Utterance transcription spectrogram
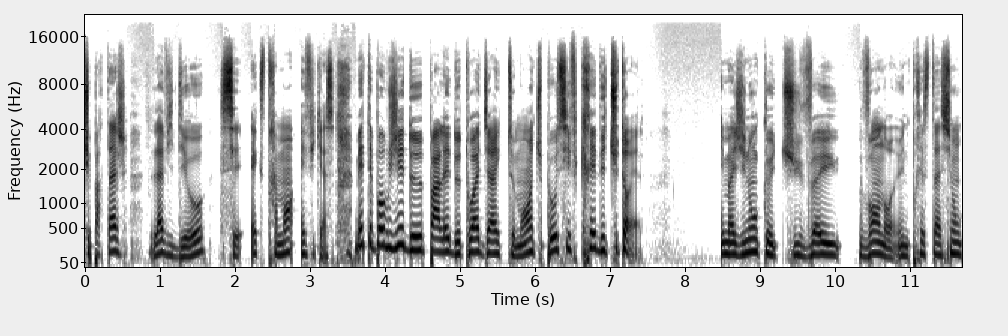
tu partages la vidéo, c'est extrêmement efficace. Mais tu n'es pas obligé de parler de toi directement, tu peux aussi créer des tutoriels. Imaginons que tu veuilles vendre une prestation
